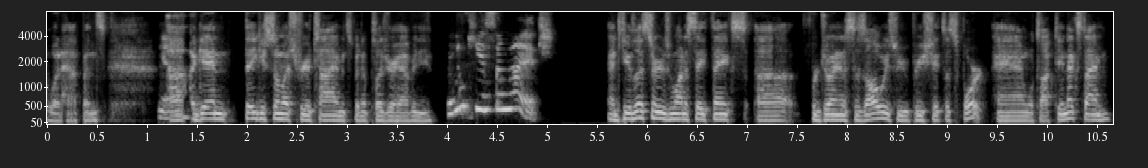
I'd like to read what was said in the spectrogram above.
what happens. Yeah. Uh, again, thank you so much for your time. It's been a pleasure having you. Thank you so much. And to you listeners, want to say thanks uh, for joining us as always. We appreciate the support, and we'll talk to you next time.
